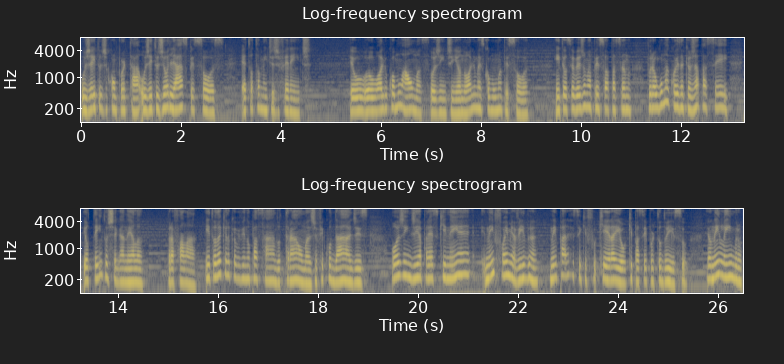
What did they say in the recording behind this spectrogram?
o jeito de comportar, o jeito de olhar as pessoas é totalmente diferente. Eu, eu olho como almas hoje em dia, eu não olho mais como uma pessoa. Então, se eu vejo uma pessoa passando por alguma coisa que eu já passei, eu tento chegar nela para falar. E tudo aquilo que eu vivi no passado, traumas, dificuldades, hoje em dia parece que nem é, nem foi minha vida, nem parece que, que era eu que passei por tudo isso. Eu nem lembro,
